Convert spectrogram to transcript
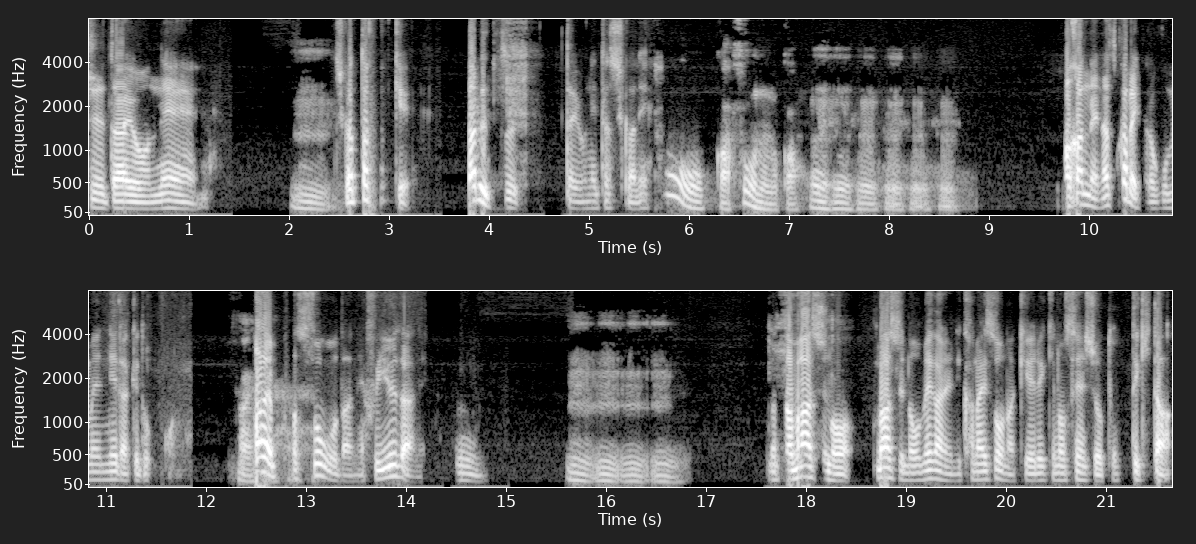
手だよね。うん。違ったっけ？アルツだよね、確かね。そうか、そうなのか。うん、うん、うん、うん、うん、うん。わかんない。夏から言ったらごめんねだけど。はい、あ、はいやっぱそうだね。冬だね。うん。うん、うん、うん、うん。またマーシュの、マーシュのお眼鏡にかないそうな経歴の選手を取ってきた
